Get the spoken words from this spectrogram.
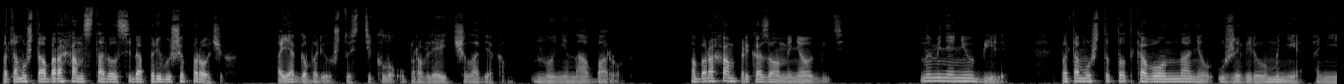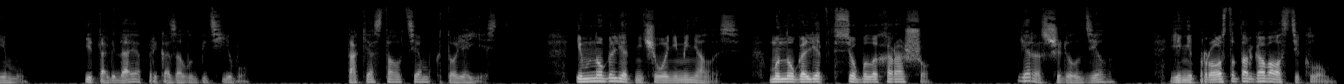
Потому что Абрахам ставил себя превыше прочих, а я говорил, что стекло управляет человеком, но не наоборот. Абрахам приказал меня убить. Но меня не убили, потому что тот, кого он нанял, уже верил мне, а не ему. И тогда я приказал убить его. Так я стал тем, кто я есть. И много лет ничего не менялось. Много лет все было хорошо. Я расширил дело. Я не просто торговал стеклом.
